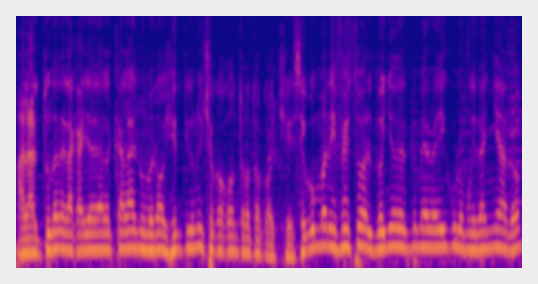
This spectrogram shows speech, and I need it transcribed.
A la altura de la calle de Alcalá número 81 y chocó contra otro coche. Según manifestó el dueño del primer vehículo muy dañado,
